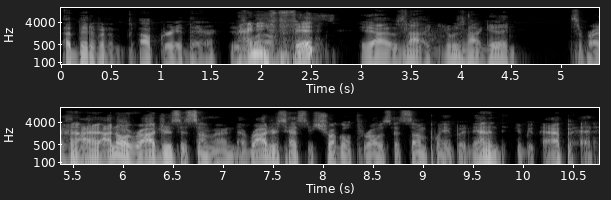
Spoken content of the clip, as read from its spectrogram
a bit of an upgrade there. as well. 95th? Yeah, it was not it was not good. Surprisingly. I, I know Rodgers at some Rodgers had some struggle throws at some point, but I didn't think it'd be that bad.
